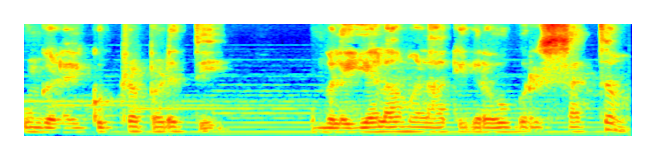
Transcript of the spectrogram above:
உங்களை குற்றப்படுத்தி உங்களை இயலாமல் ஆக்குகிற ஒவ்வொரு சத்தம்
